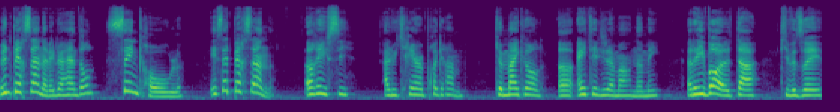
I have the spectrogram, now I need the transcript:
une personne avec le handle Sinkhole. Et cette personne a réussi à lui créer un programme que Michael a intelligemment nommé Rivolta, qui veut dire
